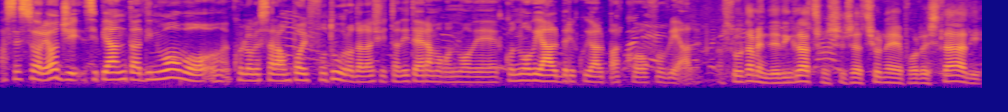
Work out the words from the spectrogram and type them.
Assessore, oggi si pianta di nuovo eh, quello che sarà un po' il futuro della città di Teramo con, nuove, con nuovi alberi qui al Parco Fluviale. Assolutamente, ringrazio l'associazione forestali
